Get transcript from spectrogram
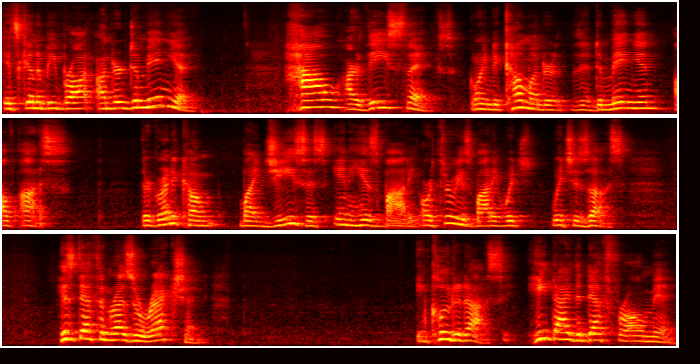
it's going to be brought under dominion. How are these things going to come under the dominion of us? They're going to come by Jesus in his body or through his body, which, which is us. His death and resurrection included us. He died the death for all men.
